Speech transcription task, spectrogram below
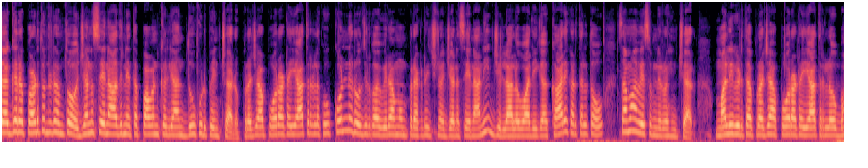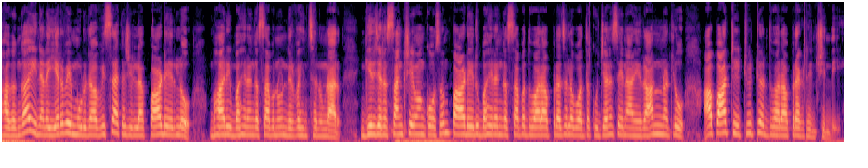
దగ్గర పడుతుండటంతో జనసేన అధినేత పవన్ కళ్యాణ్ దూకుడు పెంచారు. ప్రజా పోరాట యాత్రలకు కొన్ని రోజులుగా విరామం ప్రకటించిన జనసేనాని జిల్లాల వారీగా కార్యకర్తలతో సమావేశం నిర్వహించారు. మలి విడత ప్రజా పోరాట యాత్రలో భాగంగా ఈ నెల ఇరవై మూడున విశాఖ జిల్లా పాడేరులో భారీ బహిరంగ సభను నిర్వహించనున్నారు. గిరిజన సంక్షేమం కోసం పాడేరు బహిరంగ సభ ద్వారా ప్రజల వద్దకు జనసేనాని రానున్నట్లు ఆ పార్టీ ట్విట్టర్ ద్వారా ప్రకటించింది.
